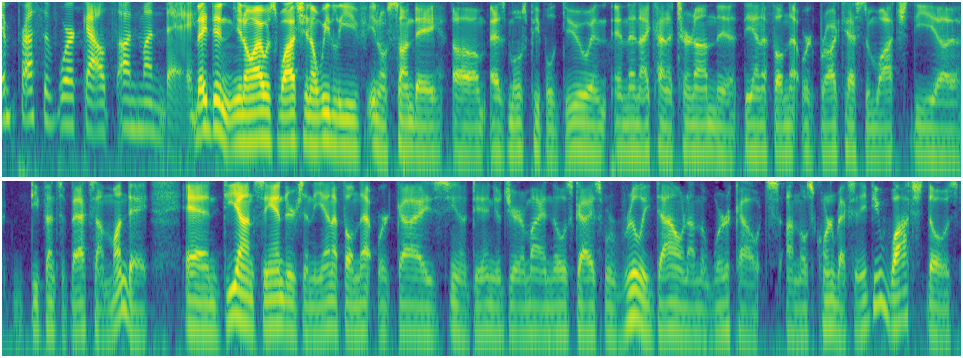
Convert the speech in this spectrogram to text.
impressive workouts on Monday. They didn't. You know, I was watching. You know, we leave. You know, Sunday, um, as most people do, and, and then I kind of turn on the the NFL Network broadcast and watch the uh, defensive backs on Monday. And Deion Sanders and the NFL Network guys, you know, Daniel Jeremiah and those guys were really down on the workouts on those cornerbacks. And if you watch those,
